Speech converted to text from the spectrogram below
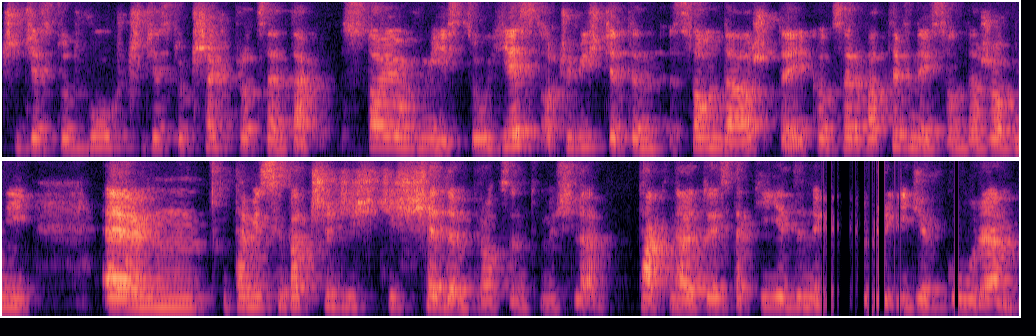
32-33%, stoją w miejscu. Jest oczywiście ten sondaż tej konserwatywnej sondażowni, tam jest chyba 37%, myślę. Tak, no ale to jest taki jedyny, który idzie w górę.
